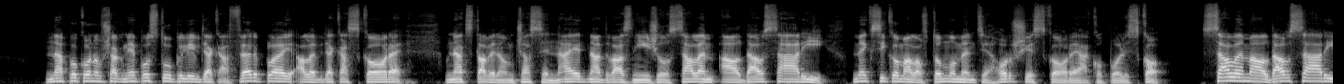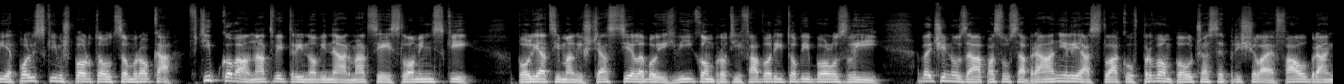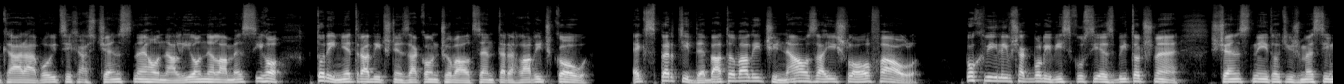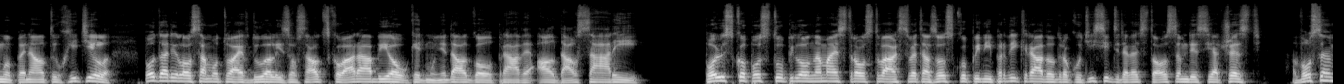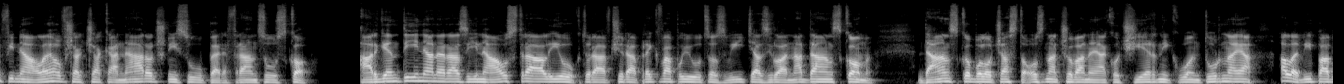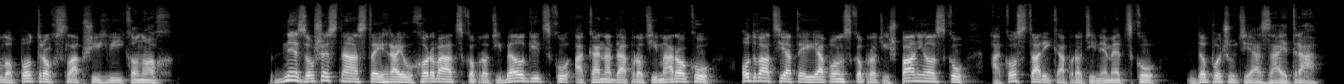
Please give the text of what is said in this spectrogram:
Napokon však nepostúpili vďaka fair play, ale vďaka skóre. V nadstavenom čase na 1-2 znížil Salem al-Dawsari. Mexiko malo v tom momente horšie skóre ako Poľsko. Salemal Davsári je poľským športovcom roka, vtipkoval na Twitteri novinár Maciej Slominský. Poliaci mali šťastie, lebo ich výkon proti favoritovi bol zlý. Väčšinu zápasu sa bránili a z tlaku v prvom polčase prišiel aj faul brankára Vojcecha z Čensného na Lionela Messiho, ktorý netradične zakončoval center hlavičkou. Experti debatovali, či naozaj išlo o faul. Po chvíli však boli diskusie zbytočné. Šťastný totiž Messimu penaltu chytil, Podarilo sa mu to aj v dueli so Saudskou Arábiou, keď mu nedal gol práve Al Dawsari. Poľsko postúpilo na majstrovstvách sveta zo skupiny prvýkrát od roku 1986. V 8 finále ho však čaká náročný súper Francúzsko. Argentína narazí na Austráliu, ktorá včera prekvapujúco zvíťazila nad Dánskom. Dánsko bolo často označované ako čierny kôň turnaja, ale vypadlo po troch slabších výkonoch. Dnes o 16. hrajú Chorvátsko proti Belgicku a Kanada proti Maroku, o 20. Japonsko proti Španielsku a Kostarika proti Nemecku. Do počutia zajtra.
